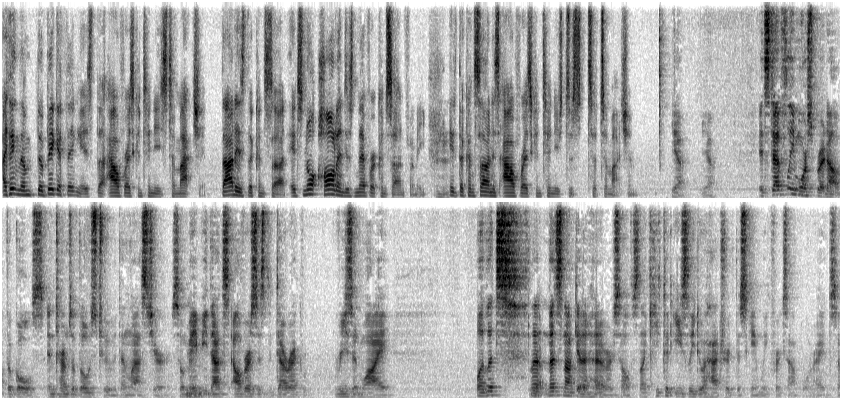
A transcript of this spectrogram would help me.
I think the the bigger thing is that Alvarez continues to match him. That is the concern. It's not Haaland is never a concern for me. Mhm. It, the concern is Alvarez continues to, to to match him. Yeah. It's definitely more spread out the goals in terms of those two than last year. So Mm-hmm. maybe that's Alvarez is the direct reason why. But let's let, Yeah. let's not get ahead of ourselves. Like he could easily do a hat trick this game week, for example, right? So.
